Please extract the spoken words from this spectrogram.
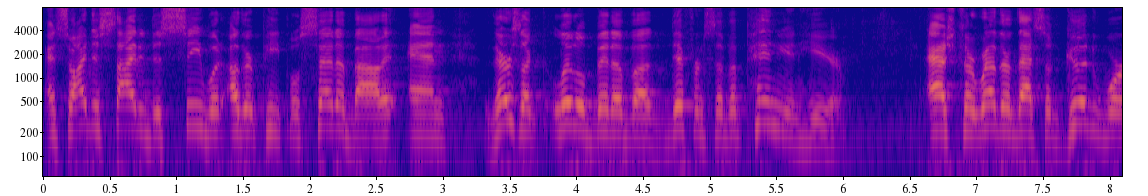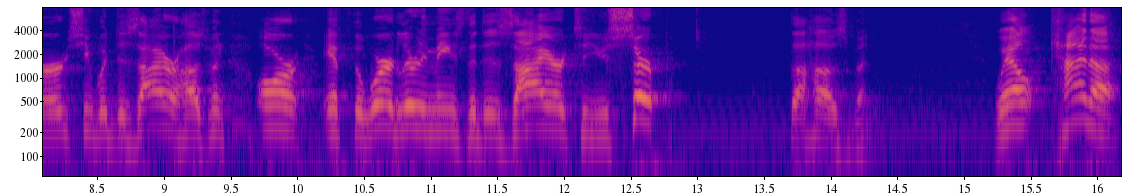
and so I decided to see what other people said about it, and there's a little bit of a difference of opinion here as to whether that's a good word, she would desire a husband, or if the word literally means the desire to usurp the husband. Well, kind of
